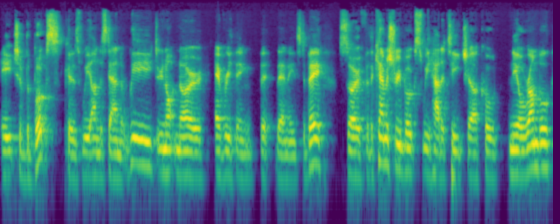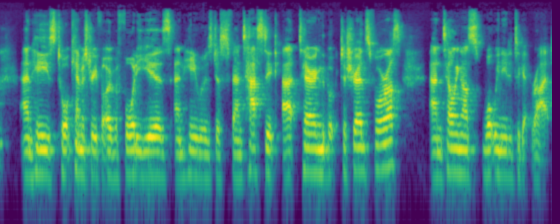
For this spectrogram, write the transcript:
each of the books because we understand that we do not know everything that there needs to be. So for the chemistry books, we had a teacher called Neil Rumble, and he's taught chemistry for over 40 years, and he was just fantastic at tearing the book to shreds for us and telling us what we needed to get right.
